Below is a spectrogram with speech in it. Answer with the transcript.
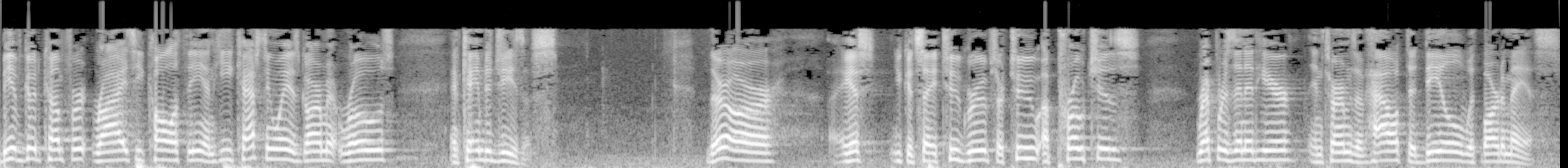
Be of good comfort, rise, he calleth thee. And he, casting away his garment, rose and came to Jesus. There are, I guess you could say, two groups or two approaches represented here in terms of how to deal with Bartimaeus.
